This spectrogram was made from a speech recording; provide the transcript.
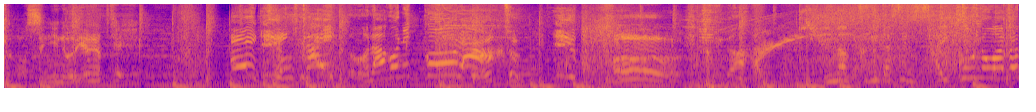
調子に乗りやがって全開ドラゴニックオーラこれが今繰り出せる最高の技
